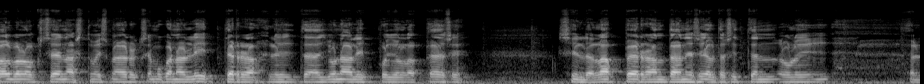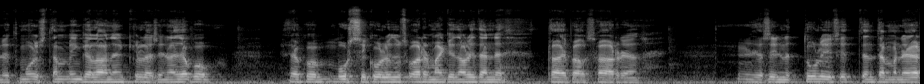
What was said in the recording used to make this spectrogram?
Palvelukseen astumismääräyksen mukana oli littera, eli tämä junalippu, jolla pääsi sillä Lappeenrantaan. Ja sieltä sitten oli, en nyt muista minkälainen, kyllä siinä joku, joku bussikuljetus varmaankin oli tänne Taipalsaareen. Ja sinne tuli sitten tämmöinen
